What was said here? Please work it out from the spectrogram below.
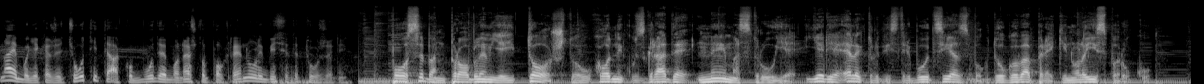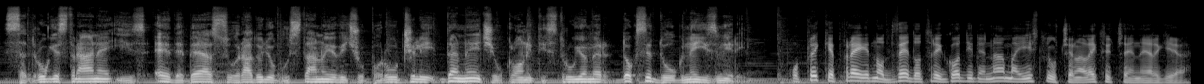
najbolje, kaže, čutite, ako budemo nešto pokrenuli, bit ćete tuženi. Poseban problem je i to što u hodniku zgrade nema struje, jer je elektrodistribucija zbog dugova prekinula isporuku. Sa druge strane, iz EDB-a su Radoljubu Stanojeviću poručili da neće ukloniti strujomer dok se dug ne izmiri. Opreke pre jedno dve do tri godine nama je isključena električna energija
